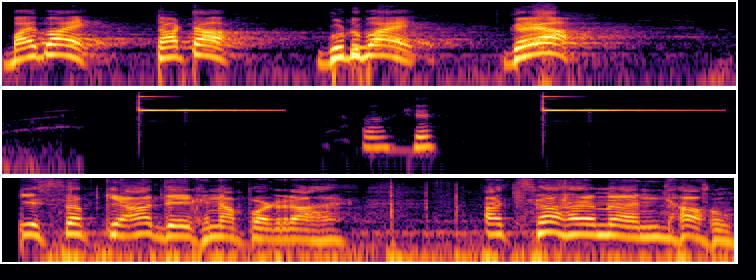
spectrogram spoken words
बाय बाय टाटा गुड बाय गया। okay. ये सब क्या देखना पड़ रहा है? अच्छा है मैं अंधा हूँ।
